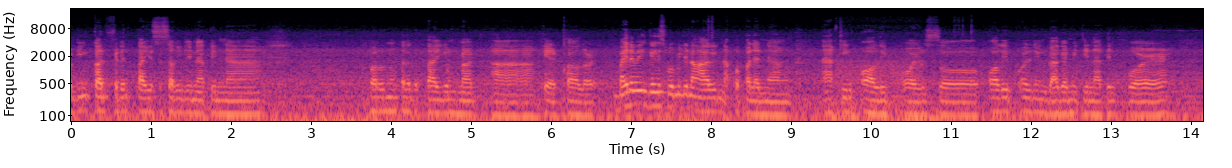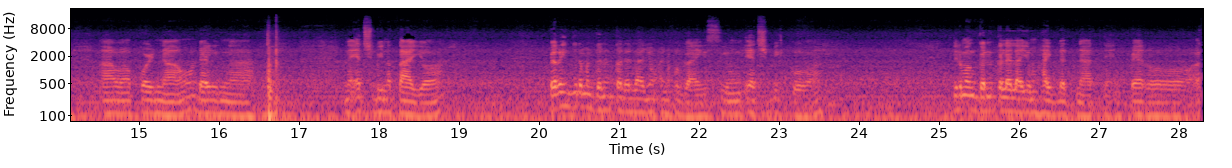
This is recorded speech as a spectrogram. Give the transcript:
maging confident tayo sa sarili natin na marunong talaga tayong mag ah, hair color. By the way guys, bumili na nga rin ako pala ng aking olive oil. So, olive oil yung gagamitin natin for uh, for now dahil nga na HB na tayo. Pero hindi naman ganun kalala yung ano ko guys, yung HB ko. Hindi naman ganun kalala yung high blood natin. Pero at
